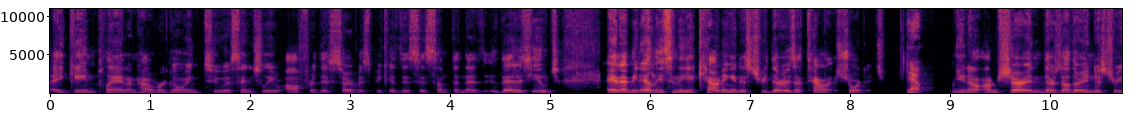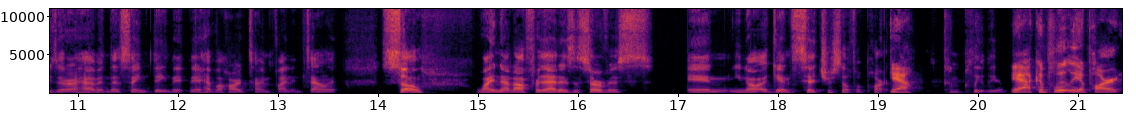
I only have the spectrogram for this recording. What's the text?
a game plan on how we're going to essentially offer this service because this is something that that is huge. And I mean, at least in the accounting industry, there is a talent shortage. Yep. You know, I'm sure, and there's other industries that are having the same thing. They, they have a hard time finding talent. So why not offer that as a service and you know, again, set yourself apart. Yeah. Completely. Apart. Yeah, completely apart.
